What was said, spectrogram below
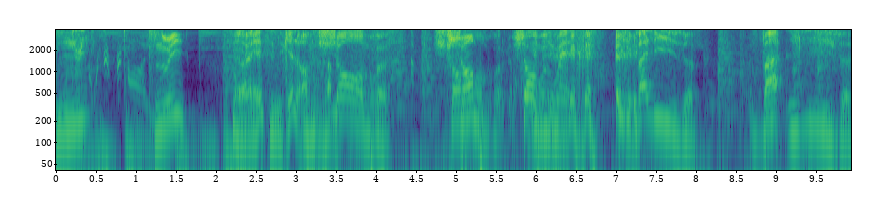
Nuit. nuit, Ouais, c'est nickel. Oh, ça- Chambre. Chambre. Chambre, ouais. Valise. Valise.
